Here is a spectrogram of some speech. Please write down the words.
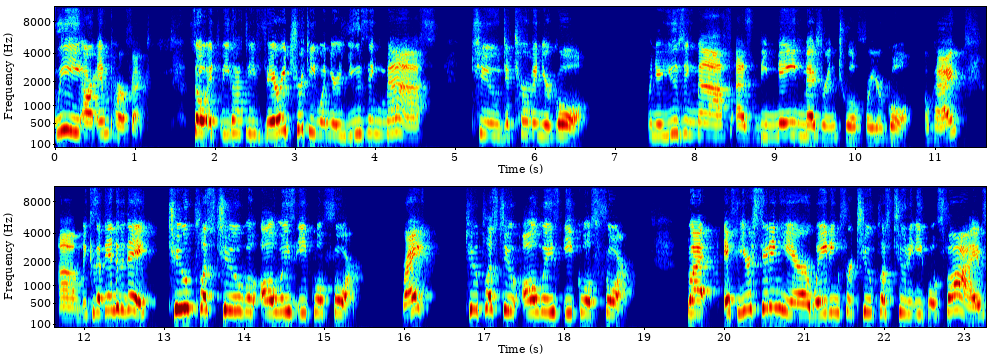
we are imperfect. So it's you have to be very tricky when you're using math to determine your goal. When you're using math as the main measuring tool for your goal, okay? Um, because at the end of the day, two plus two will always equal four, right? Two plus two always equals four. But if you're sitting here waiting for two plus two to equal five,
